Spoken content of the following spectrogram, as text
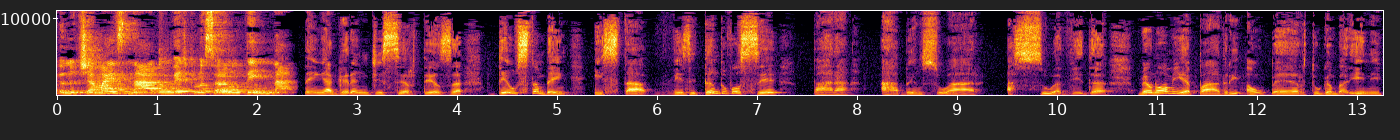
eu não tinha mais nada. O médico falou: senhora não tem nada. Tenha grande certeza, Deus também está visitando você para abençoar a sua vida. Meu nome é Padre Alberto Gambarini,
